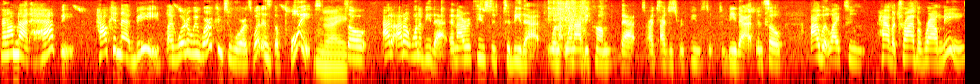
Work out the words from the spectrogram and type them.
that I'm not happy. How can that be? Like, what are we working towards? What is the point? Right. So I, I don't want to be that, and I refuse to, to be that when when I become that. I, I just refuse to, to be that, and so I would like to have a tribe around me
